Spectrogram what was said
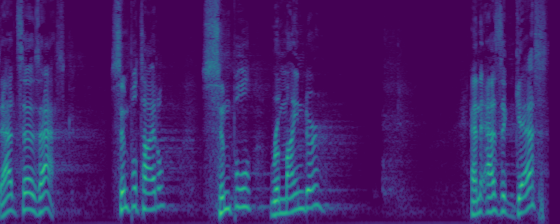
Dad says ask. Simple title, simple reminder. And as a guest,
